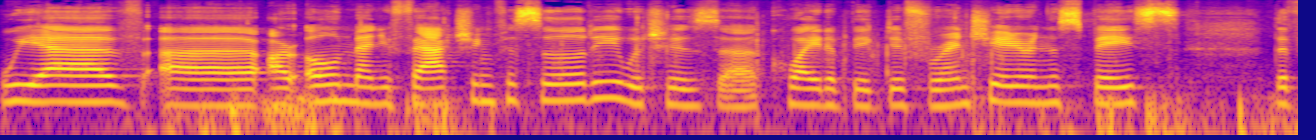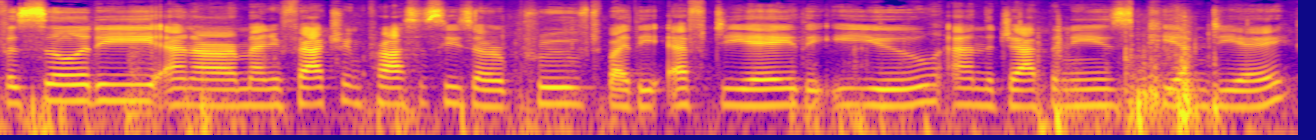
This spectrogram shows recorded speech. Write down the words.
We have uh, our own manufacturing facility, which is uh, quite a big differentiator in the space. The facility and our manufacturing processes are approved by the FDA, the EU, and the Japanese PMDA.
